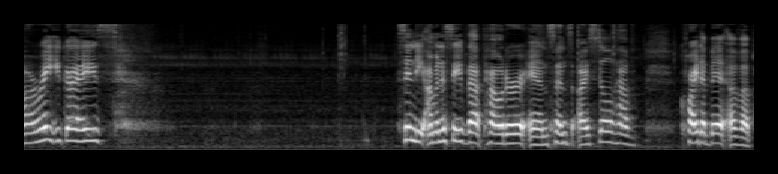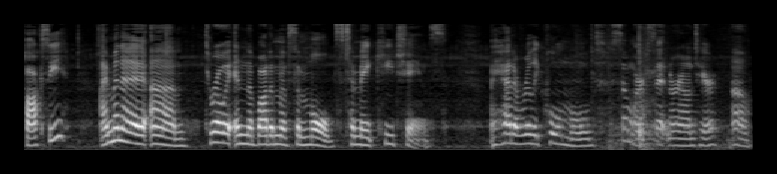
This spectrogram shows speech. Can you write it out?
All right, you guys. Cindy, I'm going to save that powder. And since I still have quite a bit of epoxy, I'm going to um, throw it in the bottom of some molds to make keychains. I had a really cool mold somewhere sitting around here. Oh,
